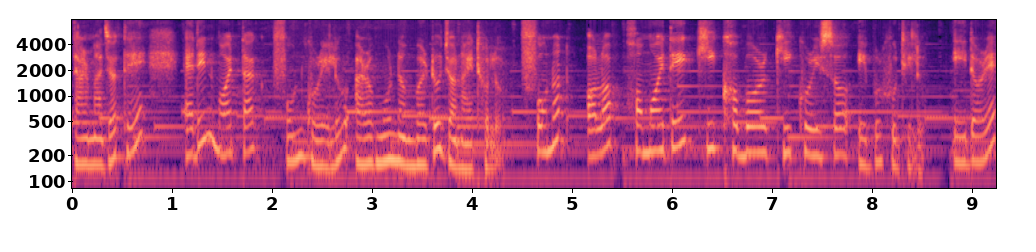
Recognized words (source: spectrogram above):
তাৰ মাজতে এদিন মই তাক ফোন কৰিলোঁ আৰু মোৰ নম্বৰটো জনাই থলোঁ। ফোনত অলপ সময়তেই কি খবৰ কি কৰিছ এইবোৰ সুধিলোঁ। এইদৰে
